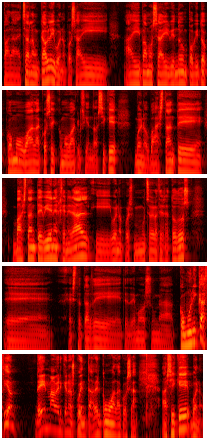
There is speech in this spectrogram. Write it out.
para echarle un cable y bueno, pues ahí, ahí vamos a ir viendo un poquito cómo va la cosa y cómo va creciendo. Así que, bueno, bastante, bastante bien en general y bueno, pues muchas gracias a todos. Esta tarde tendremos una comunicación de Inma a ver qué nos cuenta, a ver cómo va la cosa. Así que, bueno,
